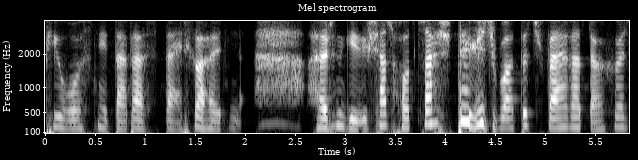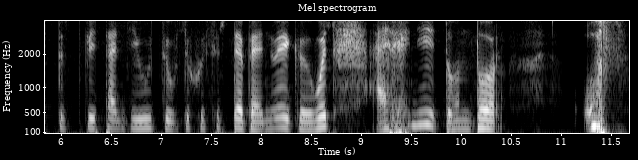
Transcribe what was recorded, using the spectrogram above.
пи уусны дараа өста архио хойно 20 гэдэг шал худлаа штэ гэж бодож байгаа тохиолдолд би танд юу зөвлөх хүсэлтэй байна вэ гэвэл архины дундуур ус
